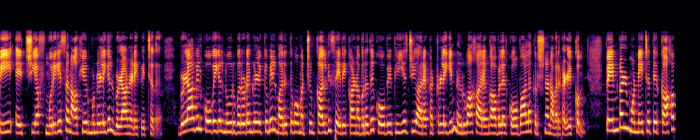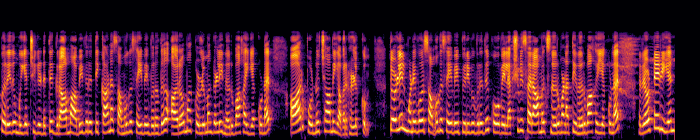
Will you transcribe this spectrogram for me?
பிஎச்எஃப் முருகேசன் ஆகியோர் முன்னிலையில் விழா நடைபெற்றது. விழாவில் கோவையில் நூறு வருடங்களுக்கு மேல் மருத்துவ மற்றும் கல்வி சேவைக்கான விருது கோவை பிஎச்ஜி அறக்கட்டளையின் நிர்வாக அரங்காவலர் கோபாலகிருஷ்ணன் அவர்களுக்கும். பெண்கள் முன்னேற்றத்திற்காக பெரிதும் முயற்சி எடுத்து கிராம அபிவிருத்திக்கான சமூக சேவை விருது அரோமா குழுமங்களின் நிர்வாக இயக்குனர் ஆர் பொன்னுச்சாமி அவர்களுக்கும். தொழில் முனைவோர் சமூக சேவை பிரிவு விருது கோவை லட்சுமி செராமிக்ஸ் நிறுவனத்தின் நிர்வாக இயக்குனர் ரொட்டேரியன்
